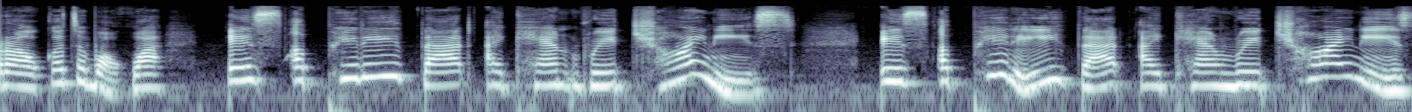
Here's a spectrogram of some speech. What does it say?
เราก็จะบอกว่า it's a pity that I can't read Chinese It's a pity that I can't read Chinese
